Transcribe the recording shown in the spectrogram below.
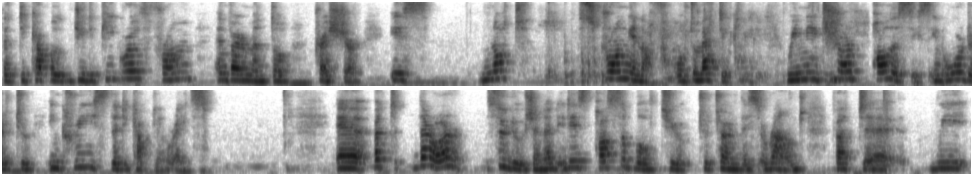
that decouple GDP growth from environmental pressure is not strong enough automatically. We need sharp policies in order to increase the decoupling rates. Uh, but there are solutions and it is possible to, to turn this around, but uh, we,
